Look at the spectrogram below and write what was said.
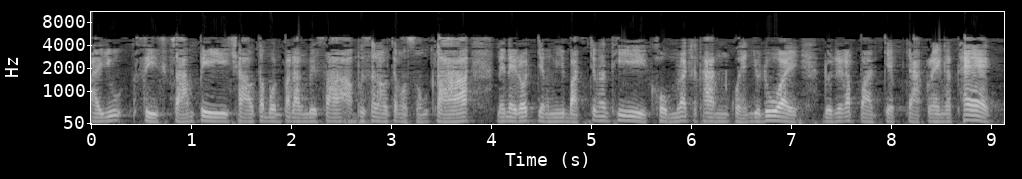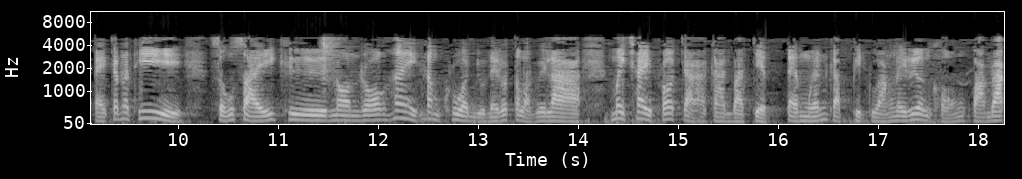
อายุ 43 ปี ชาวตำบลประดังเบซาอำเภอสะเดาจังหวัดสงขลา และในรถยังมีบัตรเจ้าหน้าที่คมราชทัณฑ์แขวนอยู่ด้วย โดยได้รับบาดเจ็บจากแรงกระแทก แต่เจ้าหน้าที่สงสัยคือนอนร้องไห้คร่ำครวญอยู่ในรถตลอดเวลา ไม่ใช่เพราะจากอาการบาดเจ็บ แต่เหมือนกับผิดหวังในเรื่องของความรัก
